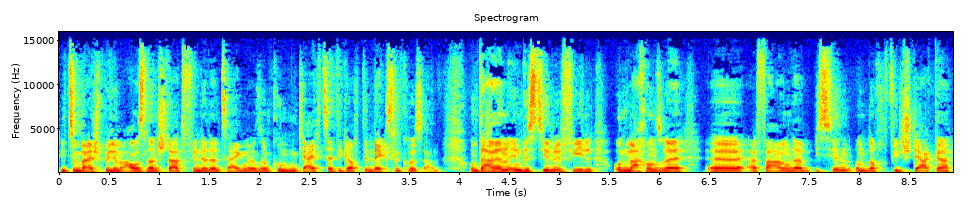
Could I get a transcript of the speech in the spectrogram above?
die zum Beispiel im Ausland stattfindet, dann zeigen wir unserem Kunden gleichzeitig auch den Wechselkurs an. Und daran investieren wir viel und machen unsere äh, Erfahrung da ein bisschen und noch viel stärker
